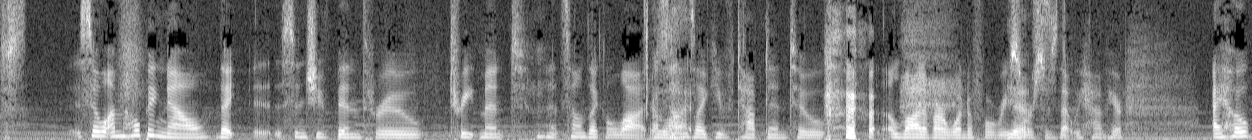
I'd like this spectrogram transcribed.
Just So I'm hoping now that uh, since you've been through treatment, and it sounds like a lot. It A sounds like you've tapped into a lot of our wonderful resources Yes. that we have here. I hope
